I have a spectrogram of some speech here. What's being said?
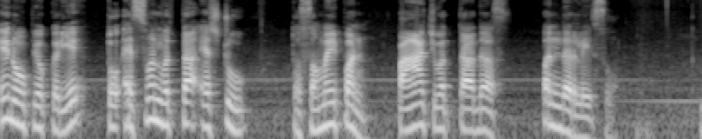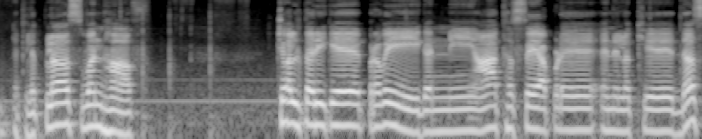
એનો ઉપયોગ કરીએ. તો એસ વન વત્તા એસ ટુ, તો સમય પણ પાંચ વત્તા દસ. પંદર લઈશું એટલે પ્લસ વન હાફ ચલ તરીકે પ્રવેગ અને આ થશે આપણે એને લખીએ દસ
